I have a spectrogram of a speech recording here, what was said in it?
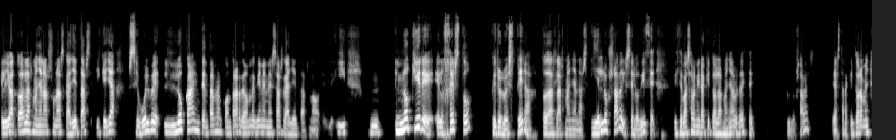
que le lleva todas las mañanas unas galletas y que ella se vuelve loca intentando encontrar de dónde vienen esas galletas, ¿no? Y no quiere el gesto, pero lo espera todas las mañanas. Y él lo sabe y se lo dice. Dice, vas a venir aquí todas las mañanas, ¿verdad? Dice, tú lo sabes. Voy a estar aquí toda la mañana.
